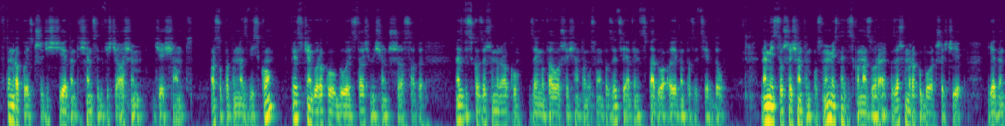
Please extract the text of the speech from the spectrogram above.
W tym roku jest 31 280 osób o tym nazwisku, więc w ciągu roku były 183 osoby. Nazwisko w zeszłym roku zajmowało 68 pozycję, a więc spadło o jedną pozycję w dół. Na miejscu 68 jest nazwisko Mazurek. W zeszłym roku było 31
